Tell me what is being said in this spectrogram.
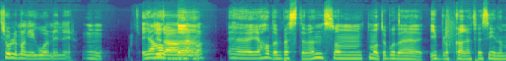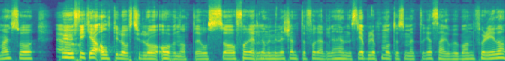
Utrolig mange gode minner. Mm. Jeg Du hadde, Nema? eh, jeg hadde en bestevenn som på en måte bodde i blokka rett ved siden av meg. Så Ja. hun fikk jeg alltid lov til å overnatte hos, og foreldrene mine kjente foreldrene hennes. Jeg ble på en måte som et reservebarn for de da.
